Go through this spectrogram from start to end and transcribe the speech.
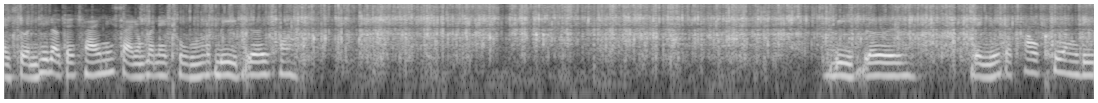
ส่ส่วนที่เราจะใช้นี่ใส่ลงไปในถุงบีบเลยค่ะ บีบเลย อย่างนี้จะเข้าเครื่องดี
